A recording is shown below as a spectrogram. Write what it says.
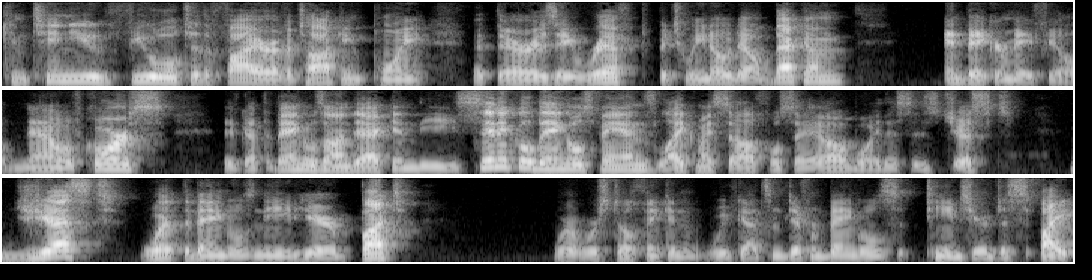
continued fuel to the fire of a talking point that there is a rift between Odell Beckham and Baker Mayfield. Now, of course, they've got the Bengals on deck, and the cynical Bengals fans, like myself, will say, "Oh boy, this is just just what the Bengals need here." But we're we're still thinking we've got some different Bengals teams here, despite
